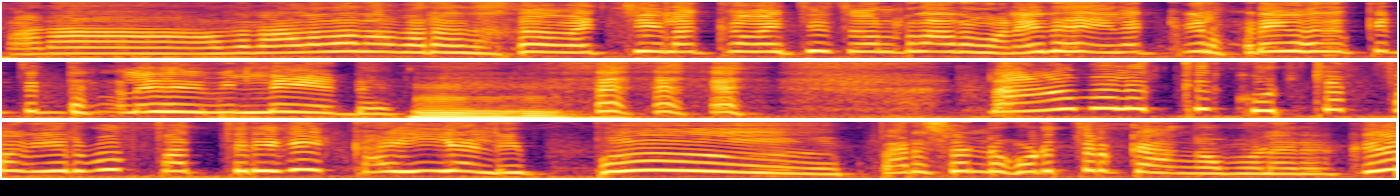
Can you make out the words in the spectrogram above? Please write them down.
ஆனா அதனாலதான் அவர் அதை வச்சு இலக்க வச்சு சொல்றாரு. வலைத இலக்கு அடைவதற்கு திட்டங்கள் எதுவும் இல்லை என்று. நாமலுக்கு குற்றப்பகிர்வு பத்திரிகை கையளிப்பு. பரிசு கொடுத்திருக்காங்க போல இருக்கு.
